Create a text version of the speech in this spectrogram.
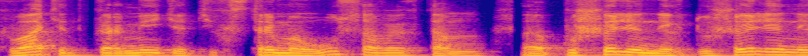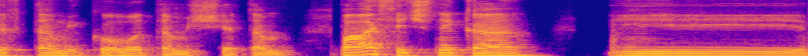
Хватить кормити тих стримоусових, там е, пушиліних, душиліних, там і кого там ще там пасічника і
